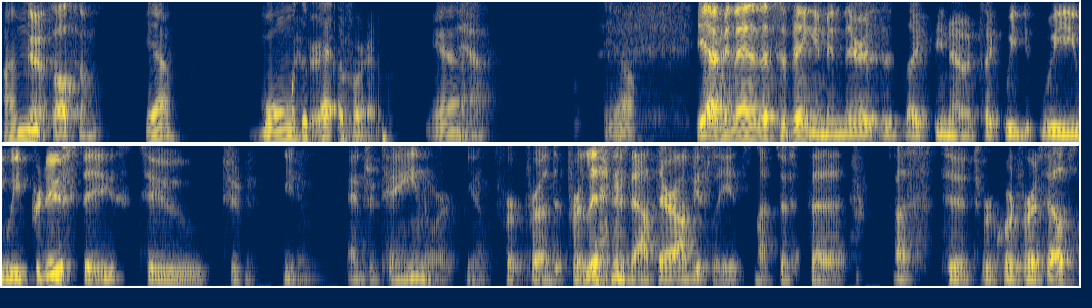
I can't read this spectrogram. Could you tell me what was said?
I'm, yeah, it's awesome. Yeah. More the better cool. for it. Yeah. Yeah. Yeah. Yeah, I mean, and that's the thing. I mean, there is like you know, it's like we we we produce these to to you know entertain or you know for for, for listeners out there obviously it's not just uh, us to, to record for ourselves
